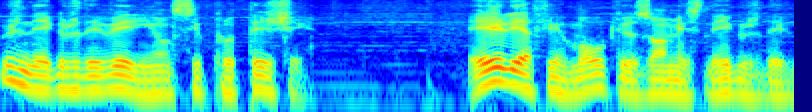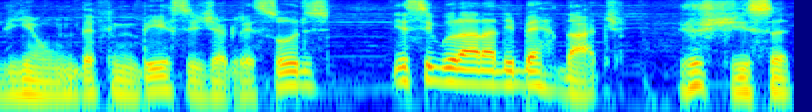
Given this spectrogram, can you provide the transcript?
os negros deveriam se proteger. Ele afirmou que os homens negros deviam defender-se de agressores e assegurar a liberdade, justiça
